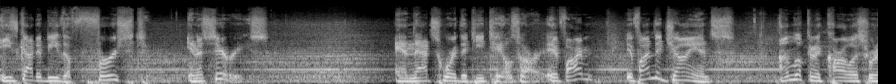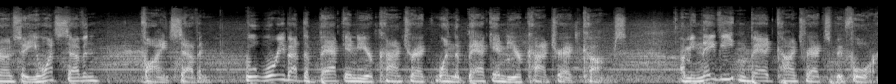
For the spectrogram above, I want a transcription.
He's got to be the first in a series. And that's where the details are. If I'm if I'm the Giants, I'm looking at Carlos Rodon and say, "You want seven? Fine, seven. We'll worry about the back end of your contract when the back end of your contract comes." I mean, they've eaten bad contracts before,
